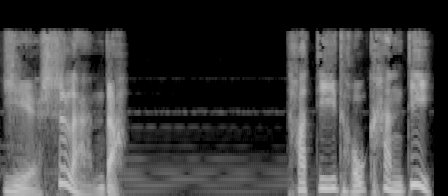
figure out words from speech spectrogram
也是蓝的。他低头看地，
